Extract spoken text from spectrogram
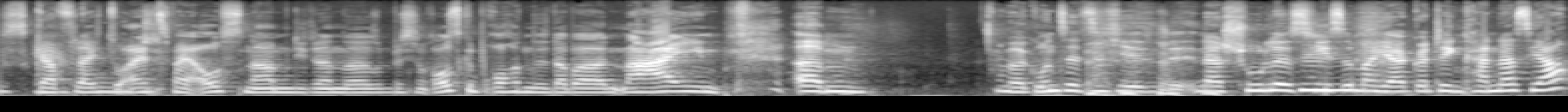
Es gab vielleicht so ein, zwei Ausnahmen, die dann da so ein bisschen rausgebrochen sind, aber nein. Ähm, aber grundsätzlich in der Schule, es hieß immer, ja, Göttingen kann das ja.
